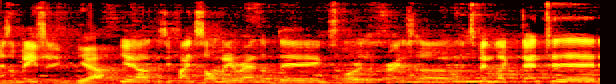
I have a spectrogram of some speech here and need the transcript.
is amazing. yeah. You know, because you find so many random things, or the uh, it's been like dented,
